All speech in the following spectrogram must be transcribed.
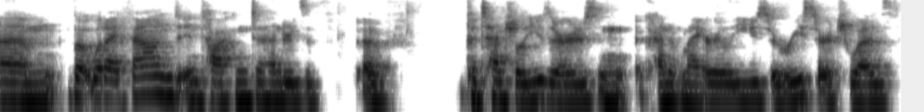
Um, but what I found in talking to hundreds of, of potential users and kind of my early user research was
